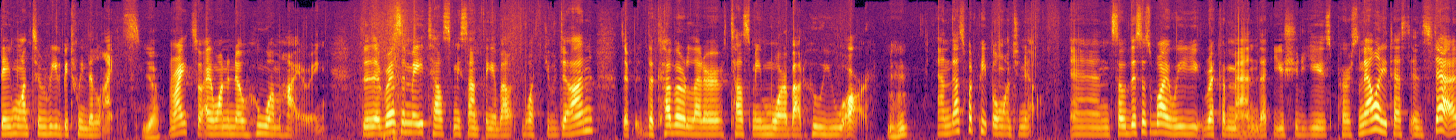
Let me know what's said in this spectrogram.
they want to read between the lines. Yeah. Right. So I want to know who I'm hiring. The resume tells me something about what you've done. The, the cover letter tells me more about who you are. And that's what people want to know. And so this is why we recommend that you should use personality tests instead,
